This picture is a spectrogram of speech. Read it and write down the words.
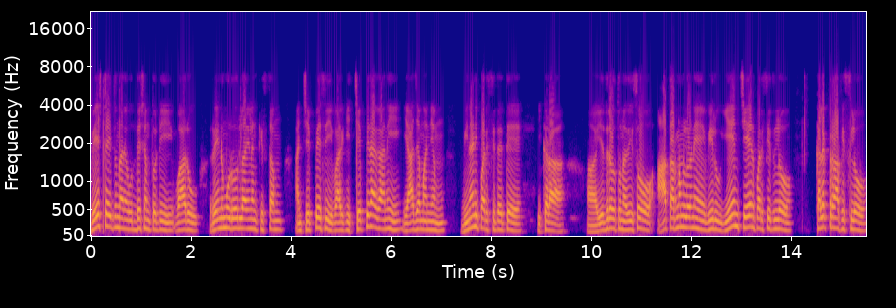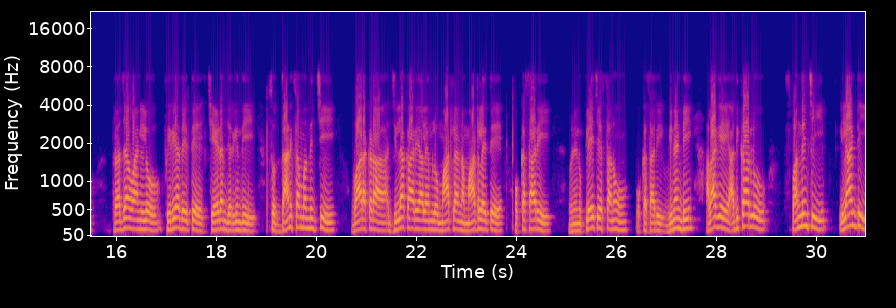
వేస్ట్ అవుతుందనే ఉద్దేశంతో వారు రెండు మూడు రోజులు అయినాక ఇస్తాం అని చెప్పేసి వారికి చెప్పినా కానీ యాజమాన్యం వినని పరిస్థితి అయితే ఇక్కడ ఎదురవుతున్నది. సో ఆ తరుణంలోనే వీరు ఏం చేయని పరిస్థితుల్లో కలెక్టర్ ఆఫీస్లో ప్రజావాణిలో ఫిర్యాదు అయితే చేయడం జరిగింది. సో దానికి సంబంధించి వారక్కడ జిల్లా కార్యాలయంలో మాట్లాడిన మాటలైతే ఒక్కసారి నేను ప్లే చేస్తాను. ఒక్కసారి వినండి. అలాగే అధికారులు స్పందించి ఇలాంటి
